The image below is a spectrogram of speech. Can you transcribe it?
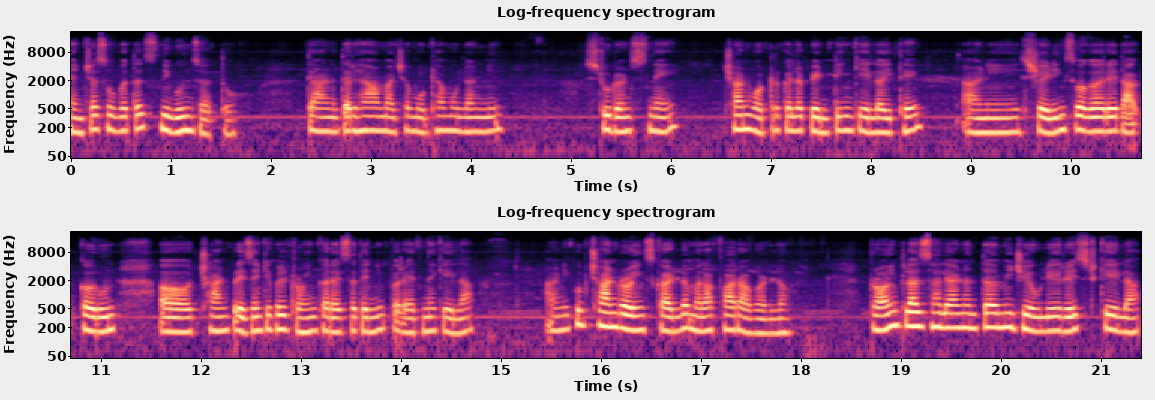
ह्यांच्यासोबतच निघून जातो. त्यानंतर ह्या माझ्या मोठ्या मुलांनी स्टुडंट्सने छान वॉटर कलर पेंटिंग केलं इथे आणि शेडिंग्स वगैरे दा करून छान प्रेझेंटेबल ड्रॉईंग करायचा त्यांनी प्रयत्न केला आणि खूप छान ड्रॉइंग्स काढलं मला फार आवडलं. ड्रॉइंग क्लास झाल्यानंतर मी जेवले रेस्ट केला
